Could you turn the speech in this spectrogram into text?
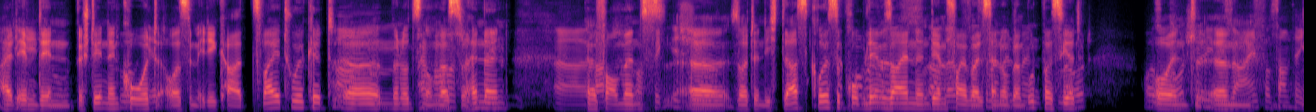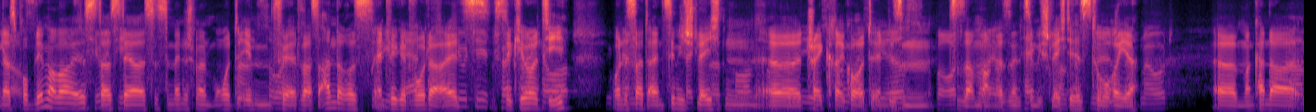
halt eben den bestehenden Code aus dem EDK 2 Toolkit äh, benutzen, um das zu handeln. Äh, Performance äh, sollte nicht das größte Problem sein in dem Fall, weil es ja nur beim Boot passiert. Und ähm, das Problem aber ist, dass der System Management Mode eben für etwas anderes entwickelt wurde als Security und es hat einen ziemlich schlechten äh, Track Record in diesem Zusammenhang, also eine ziemlich schlechte Historie. Äh, man kann da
